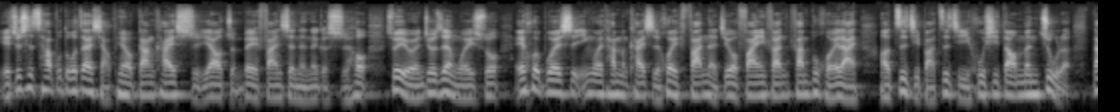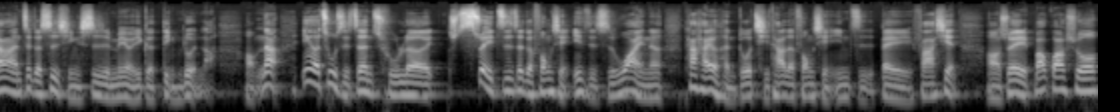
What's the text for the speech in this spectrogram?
也就是差不多在小朋友刚开开始要准备翻身的那个时候，所以有人就认为说，诶，会不会是因为他们开始会翻了，结果翻一翻翻不回来啊，自己把自己呼吸道闷住了？当然，这个事情是没有一个定论啦。好，那婴儿猝死症除了睡姿这个风险因子之外呢，它还有很多其他的风险因子被发现啊，所以包括说，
